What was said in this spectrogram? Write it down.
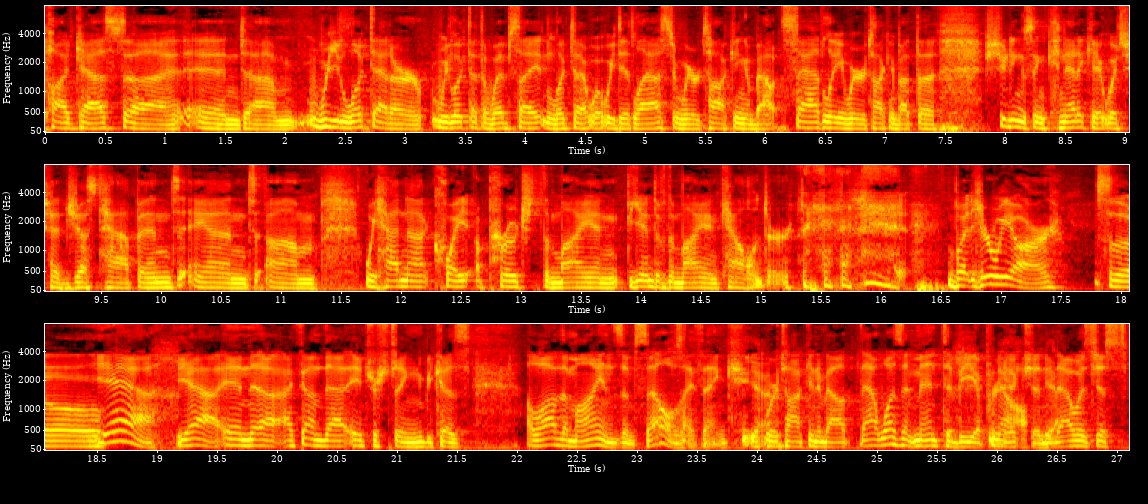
podcast. Uh, and um, we looked at our we looked at the website and looked at what we did last, and we were talking about. Sadly, we were talking about the shootings in Connecticut, which had just happened, and um, we had not quite approached the Mayan the end of the Mayan calendar. but here we are. So yeah, yeah, and uh, I found that interesting because a lot of the Mayans themselves, I think, yeah. we're talking about that wasn't meant to be a prediction. No, yeah. That was just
